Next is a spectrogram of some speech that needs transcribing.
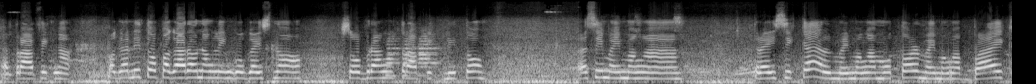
Ah, traffic na. Pag ganito, pag araw ng linggo guys, no, sobrang traffic dito. Kasi may mga tricycle, may mga motor, may mga bike.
